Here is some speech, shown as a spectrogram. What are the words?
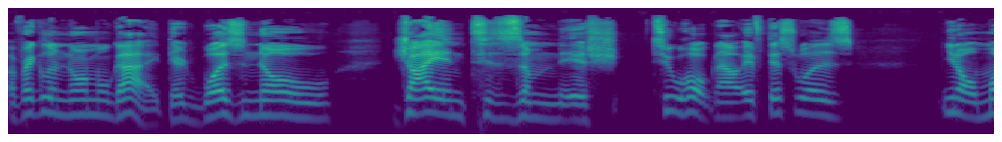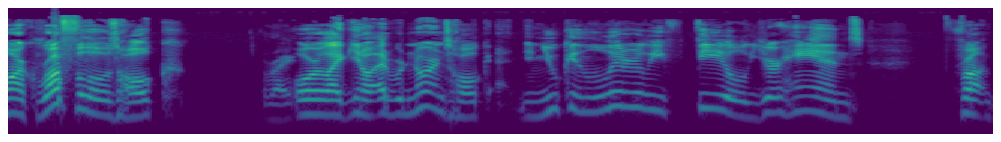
a regular normal guy. There was no giantism ish to Hulk. Now, if this was, you know, Mark Ruffalo's Hulk Right. or like you know Edward Norton's Hulk, and you can literally feel your hands from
